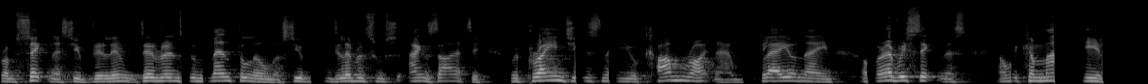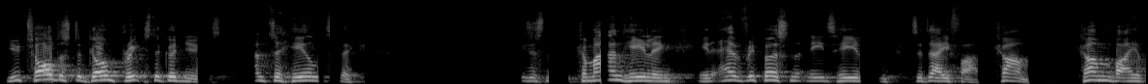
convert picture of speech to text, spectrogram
from sickness. You've delivered from mental illness. You've delivered from anxiety. We pray in Jesus' name you come right now. We declare your name over every sickness and we command healing. You told us to go and preach the good news and to heal the sick. Jesus' name, command healing in every person that needs healing today, Father. Come. Come by your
